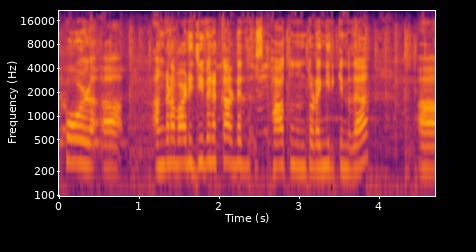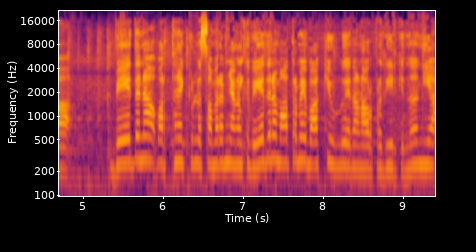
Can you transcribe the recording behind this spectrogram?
ഇപ്പോൾ അങ്കണവാടി ജീവനക്കാരുടെ ഭാഗത്തു നിന്നും തുടങ്ങിയിരിക്കുന്നത് വേതന വർധനയ്ക്കുള്ള സമരം ഞങ്ങൾക്ക് വേദന മാത്രമേ ബാക്കിയുള്ളൂ എന്നാണ് അവർ പ്രതികരിക്കുന്നത്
